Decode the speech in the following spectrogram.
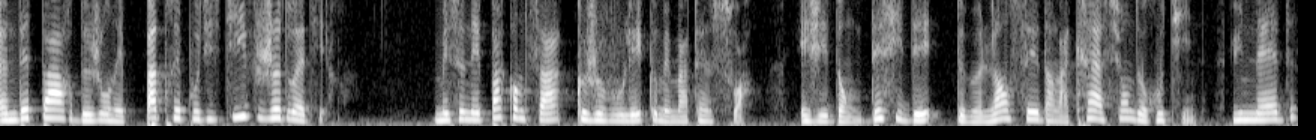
Un départ de journée pas très positif, je dois dire. Mais ce n'est pas comme ça que je voulais que mes matins soient et j'ai donc décidé de me lancer dans la création de routines, une aide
